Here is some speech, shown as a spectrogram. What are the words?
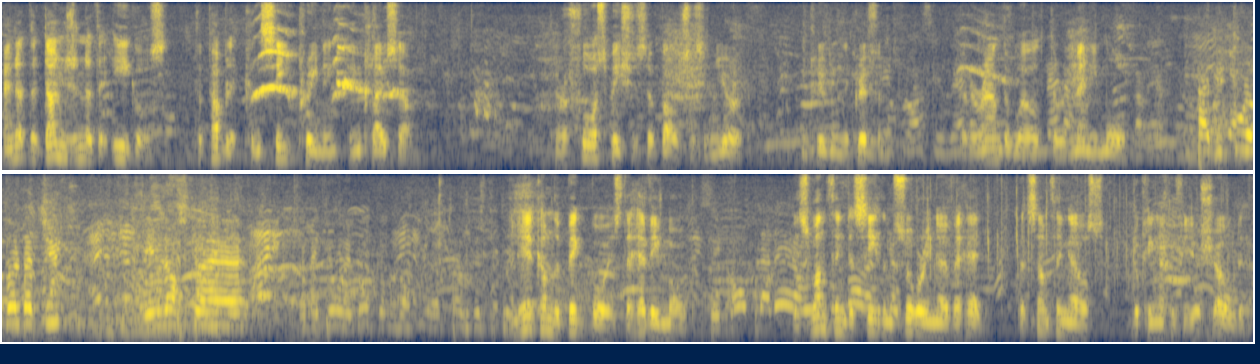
And at the Dungeon of the Eagles, the public can see preening in close-up. There are four species of vultures in Europe, including the griffon, but around the world there are many more. pas du tout le vol battu. Et lorsque la météo est bonne comme aujourd'hui, on peut rester And here come the big boys, the heavy mob. ces grands planeurs. It's one thing to see them soaring overhead, but something else looking over your shoulder.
